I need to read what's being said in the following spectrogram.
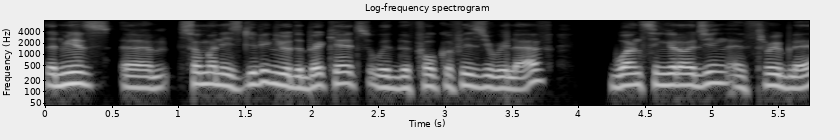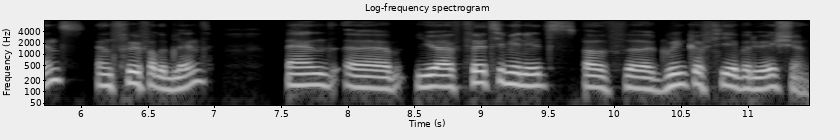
That means um, someone is giving you the bucket with the four coffees you will have, one single origin and three blends, and three for the blend. And uh, you have 30 minutes of uh, green coffee evaluation.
